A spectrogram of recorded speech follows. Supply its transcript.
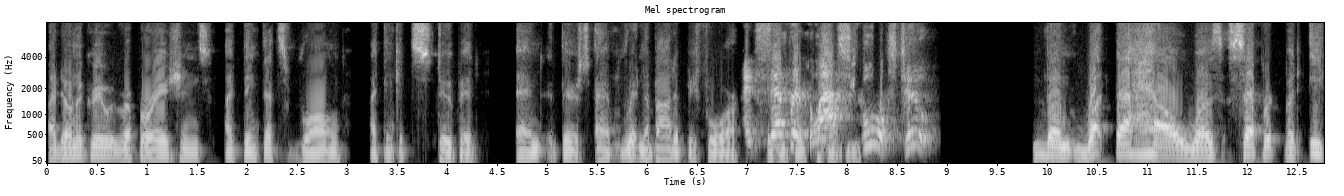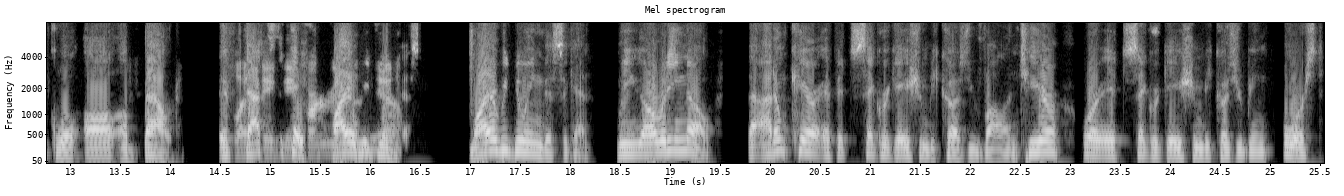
I don't agree with reparations. I think that's wrong. I think it's stupid. And there's I've written about it before. And separate black schools too. Then what the hell was separate but equal all about? If that's the case, why are we doing yeah. this? Why are we doing this again? We already know that I don't care if it's segregation because you volunteer or it's segregation because you're being forced.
